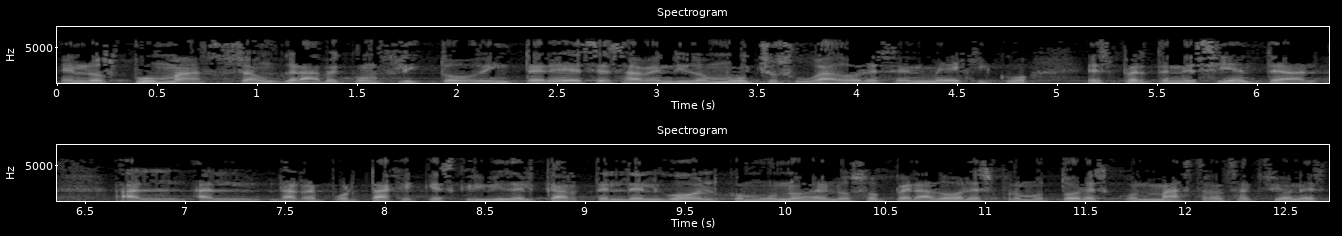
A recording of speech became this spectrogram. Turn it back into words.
en los Pumas, o sea, un grave conflicto de intereses, ha vendido muchos jugadores en México, es perteneciente al, al, reportaje que escribí del cártel del gol como uno de los operadores, promotores con más transacciones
